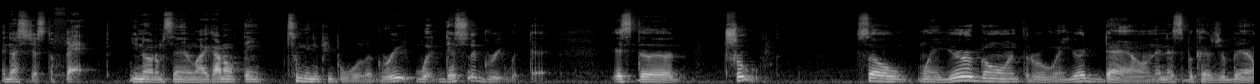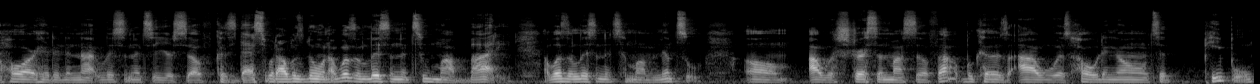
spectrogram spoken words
And that's just a fact. You know what I'm saying? Like I don't think too many people will agree would disagree with that. It's the truth. So when you're going through and you're down, and it's because you're being hard headed and not listening to yourself, because that's what I was doing. I wasn't listening to my body. I wasn't listening to my mental. Um, I was stressing myself out because I was holding on to people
